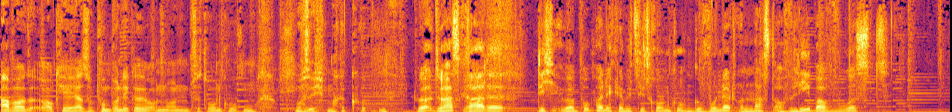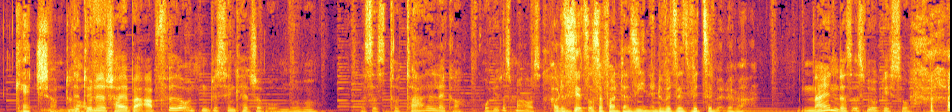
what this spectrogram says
Aber okay, also Pumpernickel und, und Zitronenkuchen muss ich mal gucken. Du, du hast gerade dich über Pumpernickel mit Zitronenkuchen gewundert und machst auf Leberwurst Ketchup drauf. Eine dünne Scheibe Apfel und ein bisschen Ketchup oben drüber. Das ist total lecker. Probier das mal aus. Aber das ist jetzt aus der Fantasie, ne? Du willst jetzt Witze mit mir machen. Nein, das ist wirklich so.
